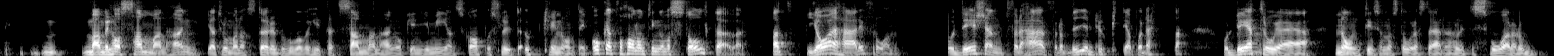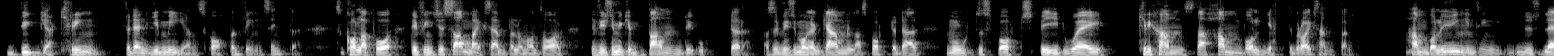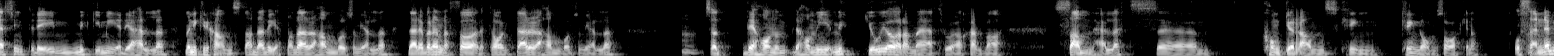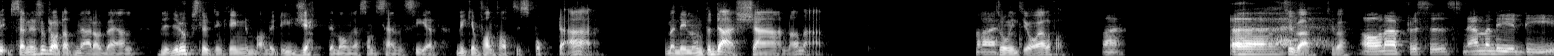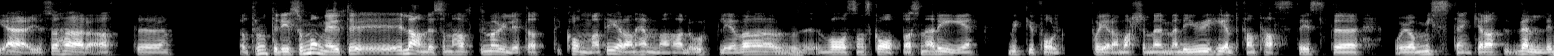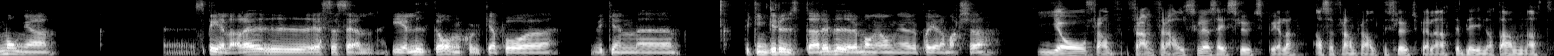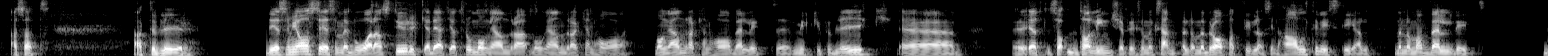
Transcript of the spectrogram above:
man vill ha sammanhang. Jag tror man har ett större behov av att hitta ett sammanhang och en gemenskap och sluta upp kring någonting. Och att få ha någonting att vara stolt över. Att jag är härifrån och det är känt för det här för att vi är duktiga på detta. Och det tror jag är någonting som de stora städerna har lite svårare att bygga kring. För den gemenskapen finns inte. Så kolla på, det finns ju samma exempel om man tar, det finns ju mycket bandyorter. Alltså det finns ju många gamla sporter där motorsport, speedway, Kristianstad, handboll, jättebra exempel. Handboll är ju ingenting, du läser ju inte det mycket i media heller. Men i Kristianstad, där vet man, där är det handboll som gäller. Där är varenda företag, där är det handboll som gäller. Mm. Så det har, det har mycket att göra med, tror jag, själva samhällets eh, konkurrens kring, kring de sakerna. Och sen är, vi, sen är det såklart att när det väl blir uppslutning kring innebandy, det är jättemånga som sen ser vilken fantastisk sport det är. Men det är nog inte där kärnan är. Nej. Tror inte jag i alla fall. Nej. Uh, tyvärr, tyvärr. Ja, nej, precis. Nej, men det, det är ju så här att uh, jag tror inte det är så många ute i landet som haft möjlighet att komma till eran hemmahall och uppleva mm. vad som skapas när det är mycket folk på era matcher. Men, men det är ju helt fantastiskt. Eh, och jag misstänker att väldigt många eh, spelare i SSL är lite avundsjuka på eh, vilken, vilken gryta det blir många gånger på era matcher. Ja, och fram, framförallt skulle jag säga slutspelen. Alltså framförallt i slutspelen, att det blir något annat. Alltså att, att det blir... Det som jag ser som är våran styrka, det är att jag tror många andra, många andra kan ha Många andra kan ha väldigt mycket publik. Eh, Eh, jag tar Linköping som exempel. De är bra på att fylla sin hall till viss del, men de har väldigt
